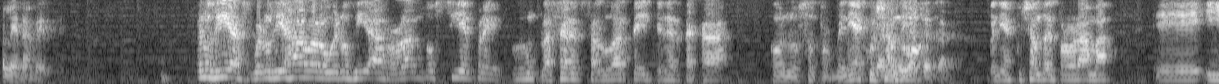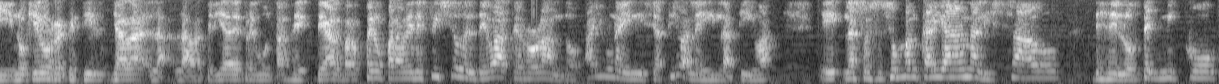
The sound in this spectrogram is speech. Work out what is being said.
plenamente. Buenos días, buenos días Álvaro, buenos días Rolando. Siempre es un placer saludarte y tenerte acá con nosotros. Venía escuchando, venía escuchando el programa eh, y no quiero repetir ya la, batería de preguntas de, Álvaro, pero para beneficio del debate, Rolando, hay una iniciativa legislativa. Eh, la Asociación Bancaria ha analizado desde lo técnico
